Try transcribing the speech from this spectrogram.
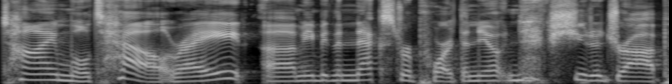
time will tell, right? Uh, maybe the next report, the next shoe to drop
